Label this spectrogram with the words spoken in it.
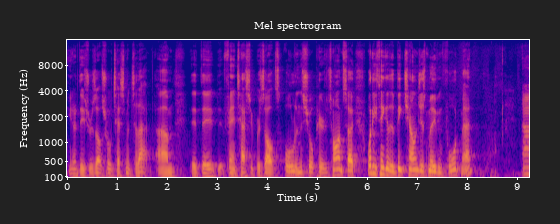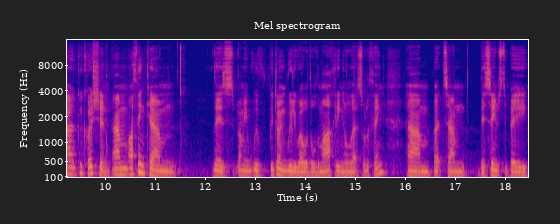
You know, these results are all testament to that. Um, the, fantastic results, all in a short period of time. So, what do you think of the big challenges moving forward, Matt? Uh, good question. Um, I think um, there's. I mean, we are doing really well with all the marketing and all that sort of thing, um, but um, there seems to be,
